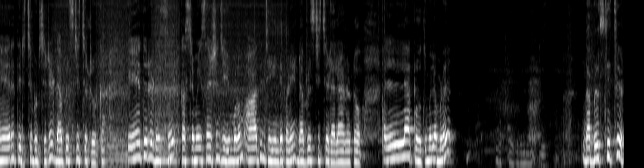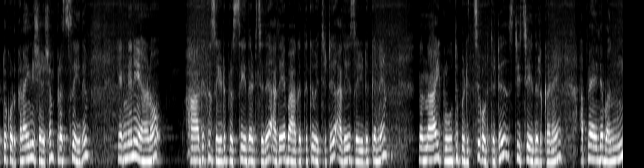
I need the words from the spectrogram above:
നേരെ തിരിച്ച് പിടിച്ചിട്ട് ഡബിൾ സ്റ്റിച്ച് ഇട്ട് കൊടുക്കുക. ഏതൊരു ഡ്രസ്സ് കസ്റ്റമൈസേഷൻ ചെയ്യുമ്പോഴും ആദ്യം ചെയ്യേണ്ട പണി ഡബിൾ സ്റ്റിച്ച് ഇടലാണ് കേട്ടോ എല്ലാ ക്ലോത്തുമ്പോൾ നമ്മൾ ഡബിൾ സ്റ്റിച്ച് ഇട്ട് കൊടുക്കണം അതിന് ശേഷം പ്രസ് ചെയ്ത് എങ്ങനെയാണോ ആദ്യത്തെ സൈഡ് പ്രസ് ചെയ്ത് അടിച്ചത് അതേ ഭാഗത്തേക്ക് വെച്ചിട്ട് അതേ സൈഡിൽ തന്നെ നന്നായി ക്ലോത്ത് പിടിച്ച് കൊടുത്തിട്ട് സ്റ്റിച്ച് ചെയ്തെടുക്കണേ. അപ്പോൾ അതിന്റെ ഭംഗി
